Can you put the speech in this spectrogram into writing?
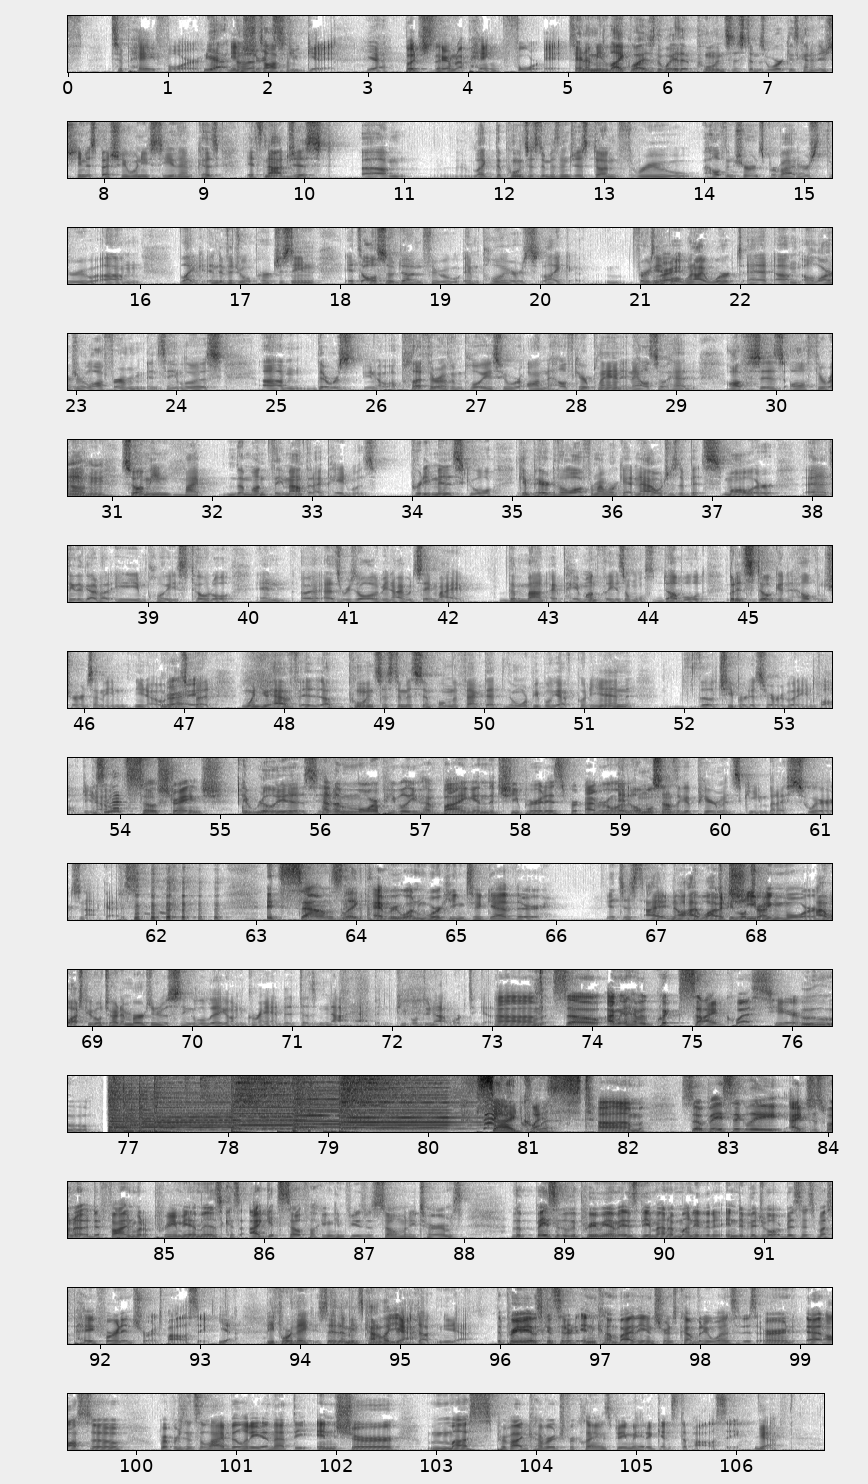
to pay for Yeah, no, that's awesome. if you get it." yeah. But she's like, "I'm not paying for it." And I mean, likewise, the way that pooling systems work is kind of interesting, especially when you see them because it's not just um, like the pooling system isn't just done through health insurance providers through um, like individual purchasing. It's also done through employers. Like, for example, Right. when I worked at um, a larger law firm in St. Louis, um, there was you know a plethora of employees who were on the healthcare plan, and they also had offices all throughout. So I mean, my the monthly amount that I paid was pretty minuscule compared to the law firm I work at now, which is a bit smaller, and I think they've got about 80 employees total. And uh, as a result, I mean, I would say my the amount I pay monthly is almost doubled, but it's still good health insurance. I mean, you know, it's- Right. but when you have a pooling system is simple in the fact that the more people you have putting in, the cheaper it is for everybody involved. You know, Isn't that so strange? it really is. How the more people you have buying in, the cheaper it is for everyone. it almost sounds like a pyramid scheme, but I swear it's not, guys. It sounds like everyone working together. It just I no I watch people try Achieving more. I watch people try to merge into a single leg on Grand. It does not happen. People do not work together. Um, so I'm gonna have a quick side quest here. Ooh. Side quest. Um, so basically, I just want to define what a premium is because I get so fucking confused with so many terms. The basically the premium is the amount of money that an individual or business must pay for an insurance policy. Yeah. Before they so, I mean it's kind of like Yeah. a deduct yeah. The premium is considered income by the insurance company once it is earned. It also represents a liability, and that the insurer must provide coverage for claims being made against the policy. Yeah.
